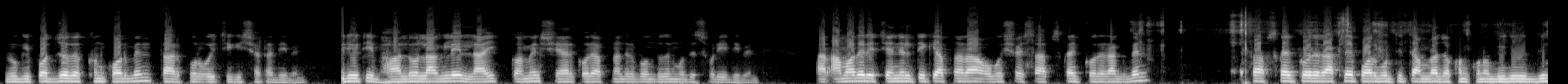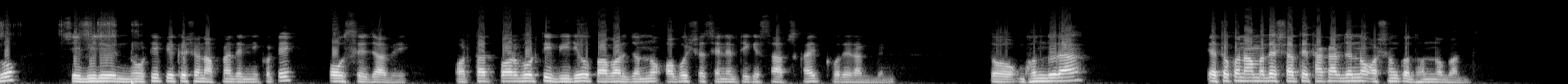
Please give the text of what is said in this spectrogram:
রোগী পর্যবেক্ষণ করবেন, তারপর ওই চিকিৎসাটা দিবেন। ভিডিওটি ভালো লাগলে লাইক, কমেন্ট, শেয়ার করে আপনাদের বন্ধুদের মধ্যে ছড়িয়ে দিবেন। আর আমাদের এই চ্যানেলটিকে আপনারা অবশ্যই সাবস্ক্রাইব করে রাখবেন। সাবস্ক্রাইব করে রাখলে পরবর্তীতে আমরা যখন কোনো ভিডিও দিব, সেই ভিডিওর নোটিফিকেশন আপনাদের নিকটে পৌঁছে যাবে। অর্থাৎ পরবর্তী ভিডিও পাওয়ার জন্য অবশ্যই চ্যানেলটিকে সাবস্ক্রাইব করে রাখবেন। তো বন্ধুরা, এতক্ষণ আমাদের সাথে থাকার জন্য অসংখ্য ধন্যবাদ।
